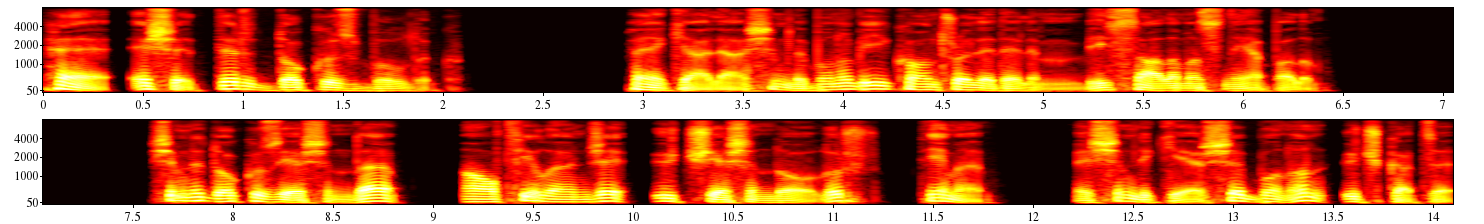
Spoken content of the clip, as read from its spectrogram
p eşittir 9 bulduk. Pekala, şimdi bunu bir kontrol edelim, bir sağlamasını yapalım. Şimdi 9 yaşında, 6 yıl önce 3 yaşında olur, değil mi? Ve şimdiki yaşı bunun 3 katı.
